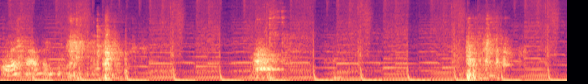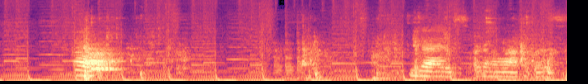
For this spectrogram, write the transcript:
what do I have in here? Guys are gonna laugh at this.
